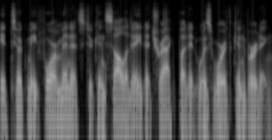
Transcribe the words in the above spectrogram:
It took me 4 minutes to consolidate a track but it was worth converting.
